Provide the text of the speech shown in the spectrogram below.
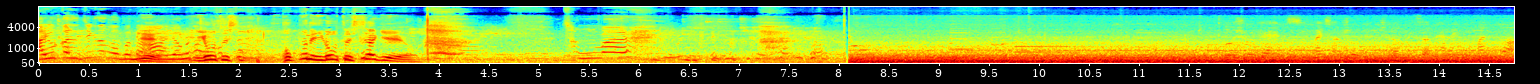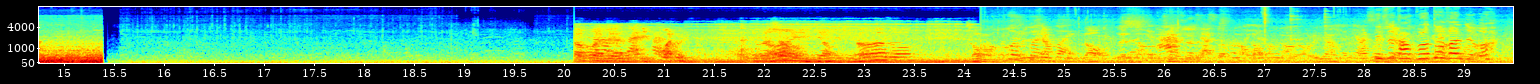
아 이거까지 찍는 거구나. 예. 아, 영상 이거부터 시, 덕분에 이거부터 시작이에요. 정말 입술 다 불어타가지고.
